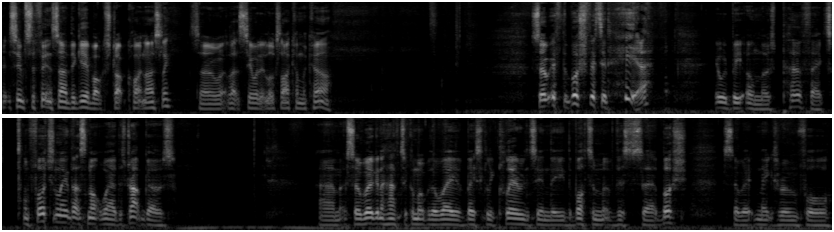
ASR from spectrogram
It seems to fit inside the gearbox strap quite nicely, so uh, let's see what it looks like on the car. So if the bush fitted here, it would be almost perfect. Unfortunately, that's not where the strap goes. Um, so we're going to have to come up with a way of basically clearancing the, the bottom of this uh, bush so it makes room for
